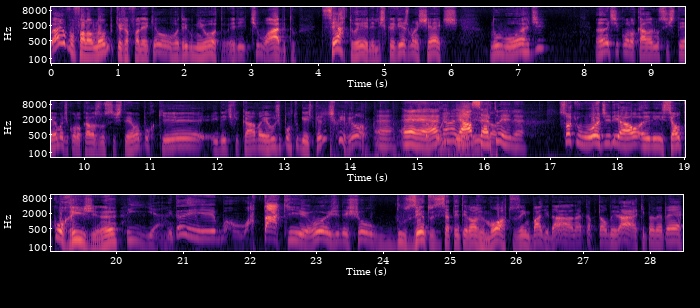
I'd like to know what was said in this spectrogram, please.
ah, eu vou falar o nome, porque eu já falei aqui, o Rodrigo Mioto, ele tinha um hábito, certo ele, ele escrevia as manchetes no Word antes de colocá-la no sistema, de colocá-las no sistema, porque identificava erros de português. Porque a gente escreveu uma É, é, e certo ele, é. Só que o Word ele, ele se autocorrige, né? Ia. Então, e, bom, o ataque hoje deixou 279 mortos em Bagdá, na capital do Iraque, PPP.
